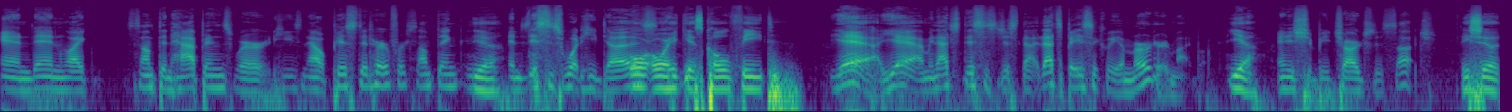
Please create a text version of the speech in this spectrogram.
and then like something happens where he's now pissed at her for something, yeah. and this is what he does. Or or he gets cold feet. yeah, yeah. I mean, that's this is just that. That's basically a murder in my book, Yeah. and he should be charged as such. He should.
